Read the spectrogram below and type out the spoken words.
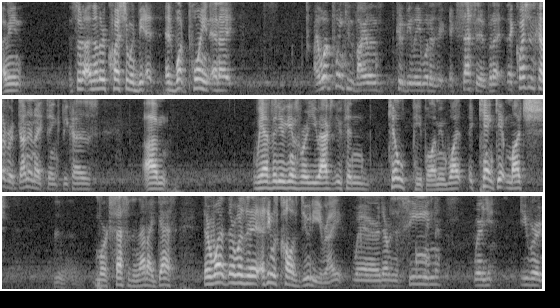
I mean, so another question would be at, at what point, and I, at what point can violence could be labeled as excessive? But I, that question is kind of redundant, I think, because um, we have video games where you actually you can kill people. I mean, what it can't get much more excessive than that, I guess. There was there was a I think it was Call of Duty, right, where there was a scene where you you were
